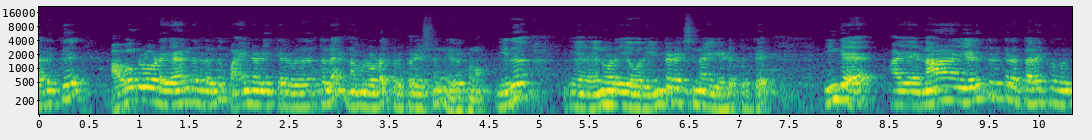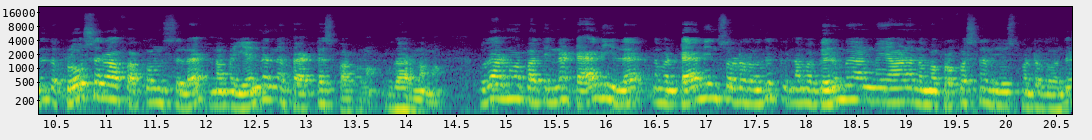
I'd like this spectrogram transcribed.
அதுக்கு அவங்களோட ஏங்கல்லேருந்து பயனளிக்கிற விதத்தில் நம்மளோட ப்ரிப்பரேஷன் இருக்கணும். இது என்னுடைய ஒரு இன்ட்ரடக்ஷனை எடுத்துட்டு இங்கே நான் எடுத்திருக்கிற தலைப்பு வந்து இந்த க்ளோசர் ஆஃப் அக்கௌண்ட்ஸில் நம்ம என்னென்ன ஃபேக்டர்ஸ் பார்க்கணும் உதாரணமாக உதாரணமாக பார்த்தீங்கன்னா டேலியில் நம்ம டேலின்னு சொல்கிறது வந்து நம்ம பெரும்பான்மையான நம்ம ப்ரொஃபஷனல் யூஸ் பண்ணுறது வந்து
